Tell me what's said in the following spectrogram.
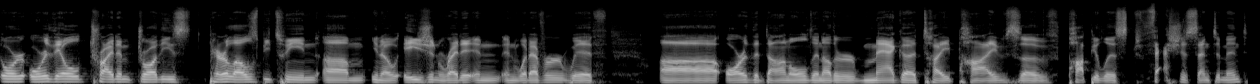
or or they'll try to draw these parallels between, um, you know, Asian Reddit and and whatever with, uh, or the Donald and other MAGA type hives of populist fascist sentiment,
